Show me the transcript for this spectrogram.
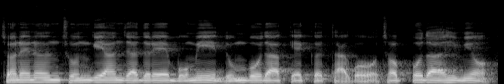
전에는 존귀한 자들의 몸이 눈보다 깨끗하고 젖보다 희며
